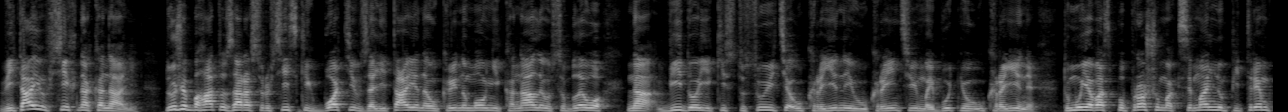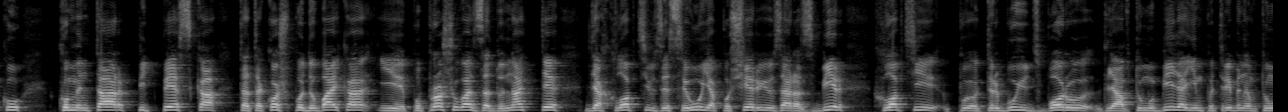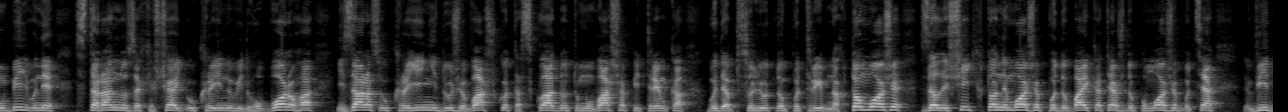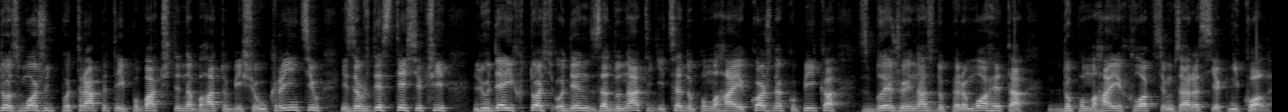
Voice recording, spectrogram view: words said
Вітаю всіх на каналі. Дуже багато зараз російських ботів залітає на україномовні канали, особливо на відео, які стосуються України і українців і майбутнього України. Тому я вас попрошу максимальну підтримку, коментар, підписка та також вподобайка. І попрошу вас задонатьте для хлопців ЗСУ. Я поширюю зараз збір. Хлопці потребують збору для автомобіля. Їм потрібен автомобіль. Вони старанно захищають Україну від ворога. І зараз Україні дуже важко та складно, тому ваша підтримка буде абсолютно потрібна. Хто може, залишіть, хто не може, подобайка теж допоможе, бо це відео зможуть потрапити і побачити набагато більше українців. І завжди з тисячі людей хтось один задонатить, і це допомагає. Кожна копійка зближує нас до перемоги та допомагає хлопцям зараз як ніколи.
